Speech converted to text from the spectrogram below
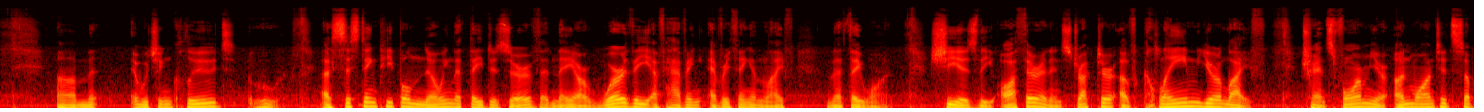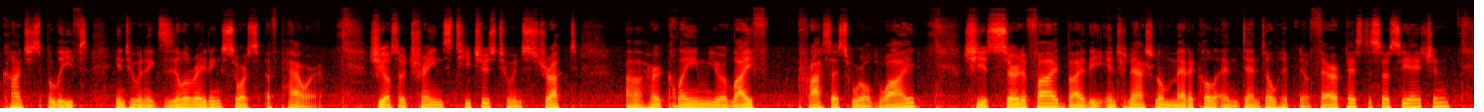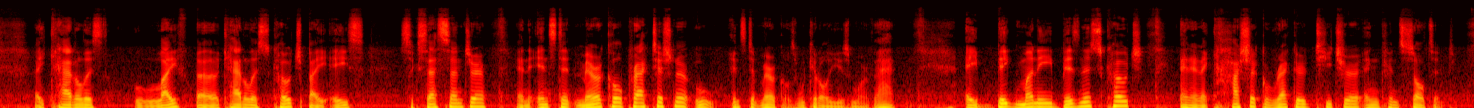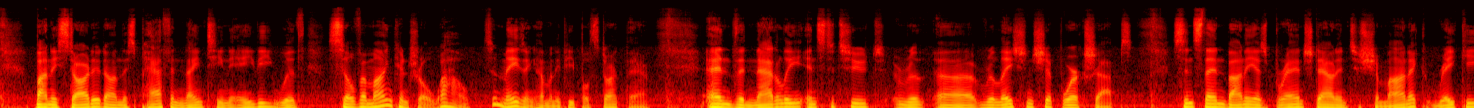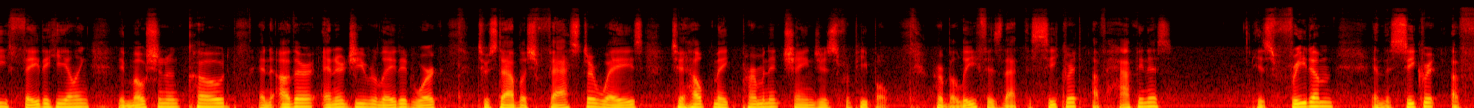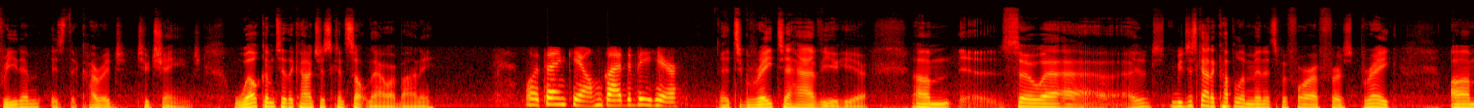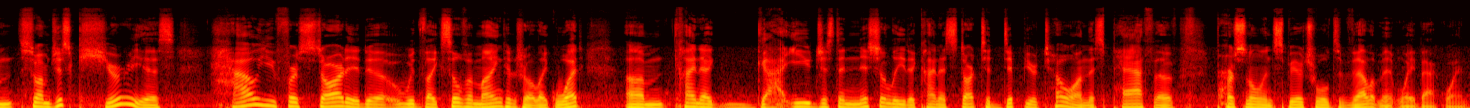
um, which includes ooh, assisting people knowing that they deserve and they are worthy of having everything in life that they want. She is the author and instructor of Claim Your Life Transform Your Unwanted Subconscious Beliefs into an Exhilarating Source of Power. She also trains teachers to instruct uh, her Claim Your Life process worldwide. She is certified by the International Medical and Dental Hypnotherapist Association, a Catalyst life uh, catalyst coach by Ace Success Center, an instant miracle practitioner. Ooh, instant miracles. We could all use more of that. A big money business coach and an Akashic record teacher and consultant. Boni started on this path in 1980 with Silva Mind Control. Wow, it's amazing how many people start there and the Natale Institute re, uh, relationship workshops. Since then, Boni has branched out into shamanic, Reiki, theta healing, emotional code, and other energy related work to establish faster ways to help make permanent changes for people. Her belief is that the secret of happiness is freedom, and the secret of freedom is the courage to change. Welcome to the Conscious Consultant Hour, Boni. Well, thank you. I'm glad to be here. It's great to have you here. Um, so uh, we just got a couple of minutes before our first break. Um, so I'm just curious how you first started uh, with like Silva Mind Control. Like what um, kind of got you just initially to kind of start to dip your toe on this path of personal and spiritual development way back when?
